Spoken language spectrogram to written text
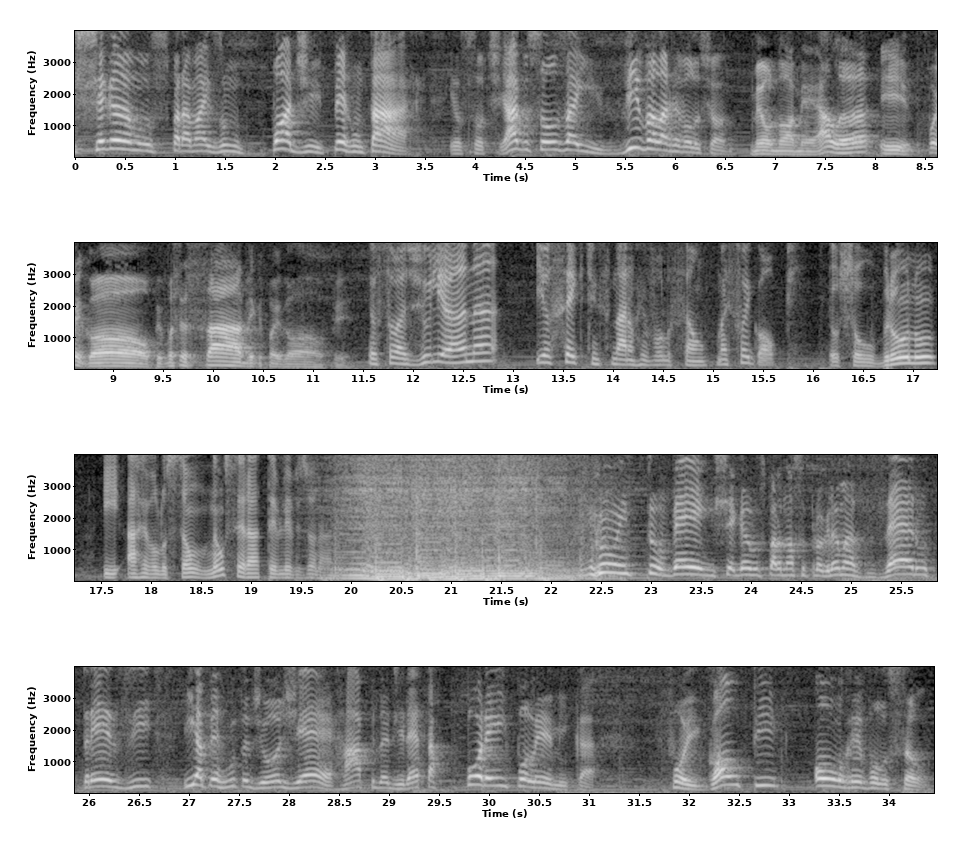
E chegamos para mais um Pode Perguntar. Eu sou Thiago Souza e viva la Revolution! Meu nome é Alan e foi golpe. Você sabe que foi golpe. Eu sou a Juliana e eu sei que te ensinaram revolução, mas foi golpe. Eu sou o Bruno e a revolução não será televisionada. Muito bem, chegamos para o nosso programa 013 e a pergunta de hoje é rápida, direta, porém polêmica. Foi golpe ou revolução?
